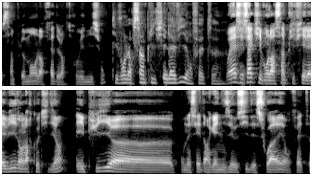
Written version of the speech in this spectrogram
simplement leur fait de leur trouver une mission. Qui vont leur simplifier la vie, en fait. Ouais, c'est ça, qui vont leur simplifier la vie dans leur quotidien. Et puis, on essaye d'organiser aussi des soirées, en fait,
